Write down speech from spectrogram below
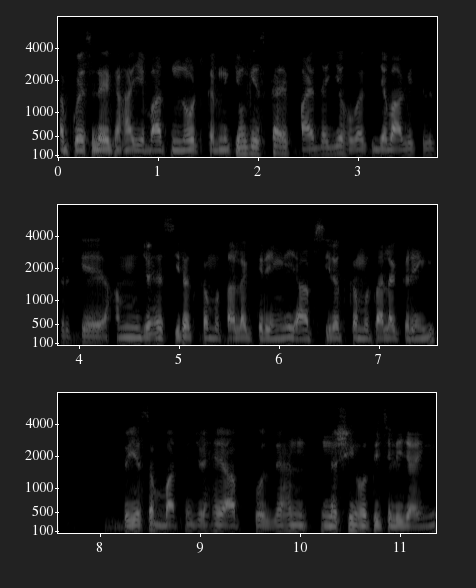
आपको ऐसे लगे कि हाँ ये बात नोट करनी, क्योंकि इसका एक फ़ायदा ये होगा कि जब आगे चल करके हम जो है सीरत का मुताला करेंगे या आप सीरत का मुताला करेंगी तो ये सब बातें जो है आपको जहन नशी होती चली जाएँगी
